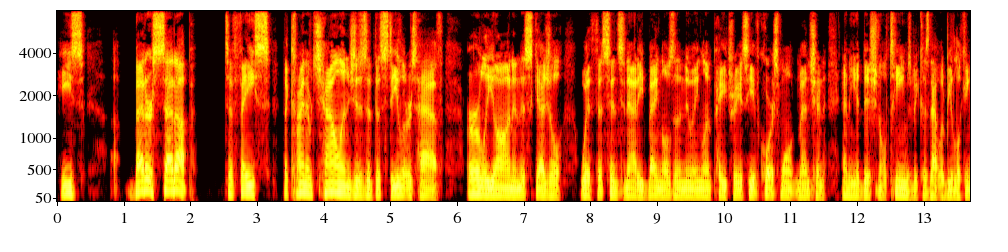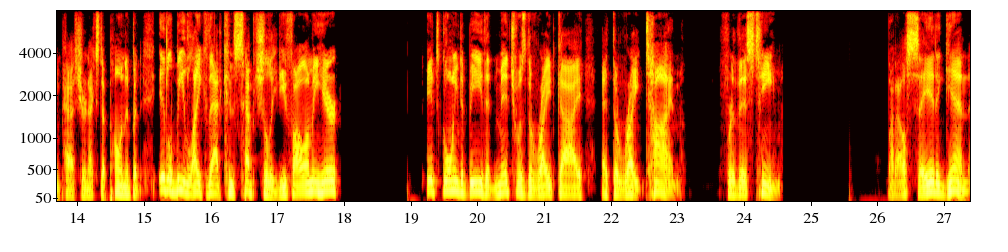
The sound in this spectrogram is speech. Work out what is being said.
He's uh, better set up to face the kind of challenges that the Steelers have early on in the schedule with the Cincinnati Bengals and the New England Patriots. He, of course, won't mention any additional teams because that would be looking past your next opponent, but it'll be like that conceptually. Do you follow me here? It's going to be that Mitch was the right guy at the right time for this team. But I'll say it again.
